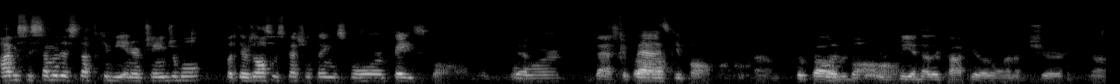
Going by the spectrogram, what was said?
Obviously, some of this stuff can be interchangeable, but there's also special things for baseball, Yep. for basketball. basketball. Football, would- Football. Would, be another popular one, I'm sure. Um,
